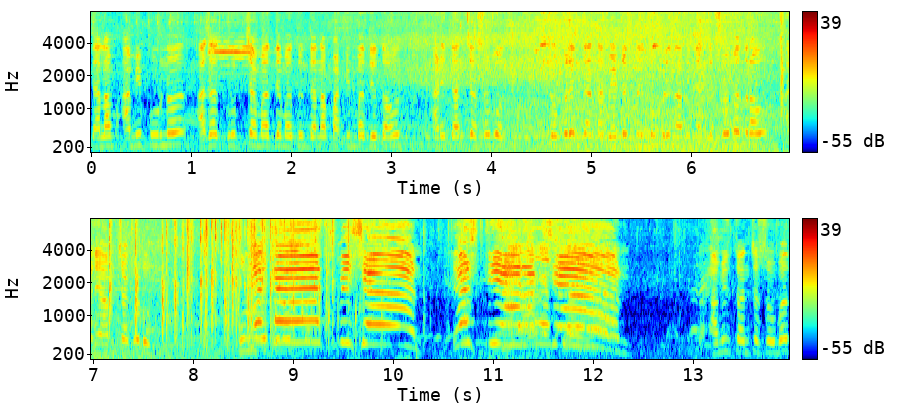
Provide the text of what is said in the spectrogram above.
त्याला आम्ही पूर्ण आझाद ग्रुपच्या माध्यमातून त्यांना पाठिंबा देत आहोत. आणि त्यांच्यासोबत जोपर्यंत त्यांना भेटत नाही तोपर्यंत आम्ही त्यांच्यासोबत राहू. आणि आमच्याकडून पूर्ण एसटी आरक्षण! आम्ही त्यांच्यासोबत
